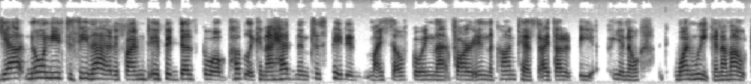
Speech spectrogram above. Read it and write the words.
yeah, no one needs to see that if I'm if it does go out public. And I hadn't anticipated myself going that far in the contest. I thought it'd be you know one week and I'm out.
